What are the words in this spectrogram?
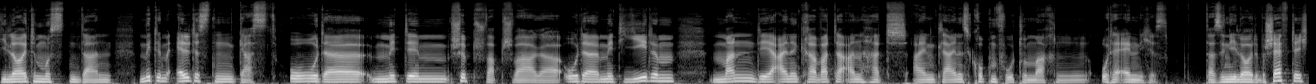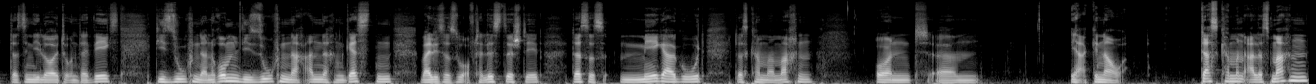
die Leute mussten dann mit dem ältesten Gast oder mit dem Schwipschwappschwager oder mit jedem Mann, der eine Krawatte anhat, ein kleines Gruppenfoto machen oder ähnliches. Da sind die Leute beschäftigt, da sind die Leute unterwegs, die suchen dann rum, die suchen nach anderen Gästen, weil es das so auf der Liste steht. Das ist mega gut, das kann man machen. Und ähm, ja, genau, das kann man alles machen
